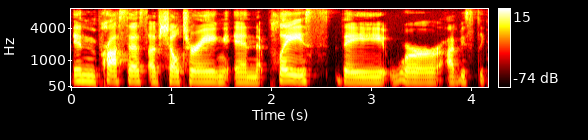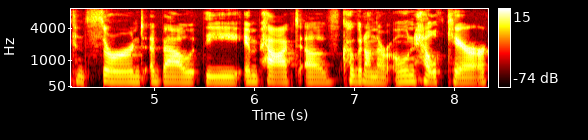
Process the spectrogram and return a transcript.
in the process of sheltering in place. They were obviously concerned about the impact of COVID on their own health care.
